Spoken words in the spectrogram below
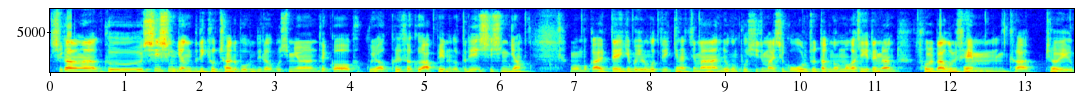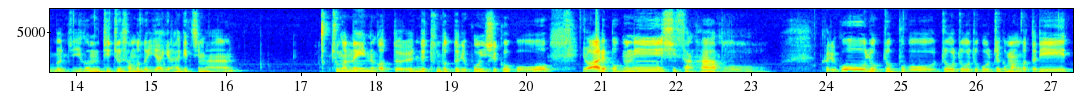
시각 그 시신경들이 교차하는 부분이라고 보시면 될 것 같고요. 그래서 그 앞에 있는 것들이 시신경, 어, 뭐 깔때기 뭐 이런 것도 있긴 하지만 요건 보시지 마시고 오른쪽 딱 넘어가시게 되면 솔방울샘 그 앞에 뭐 이건 뒤쪽에서 한 번 더 이야기를 하겠지만 중간에 있는 것들 이제 둔덕들이 보이실 거고 이 아랫부분이 시상 하부 그리고 욕조 부부 쪼글쪼글쪼글 조그만 것들이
